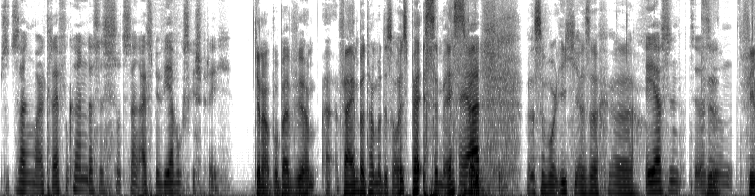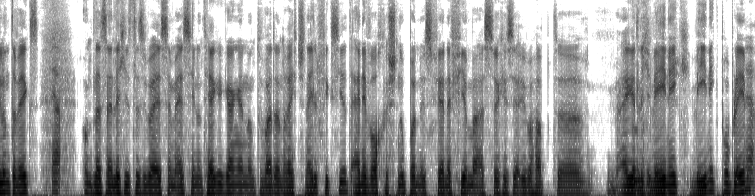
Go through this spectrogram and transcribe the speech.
sozusagen mal treffen können. Das ist sozusagen als Bewerbungsgespräch. Genau, wobei wir haben äh, vereinbart haben wir das alles per SMS, Ja, weil sowohl ich als auch äh, eher sind also, viel unterwegs. Ja. Und letztendlich ist das über SMS hin und her gegangen und war dann recht schnell fixiert. Eine Woche Schnuppern ist für eine Firma als solches ja überhaupt äh, eigentlich Okay. wenig, wenig Problem. Ja.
